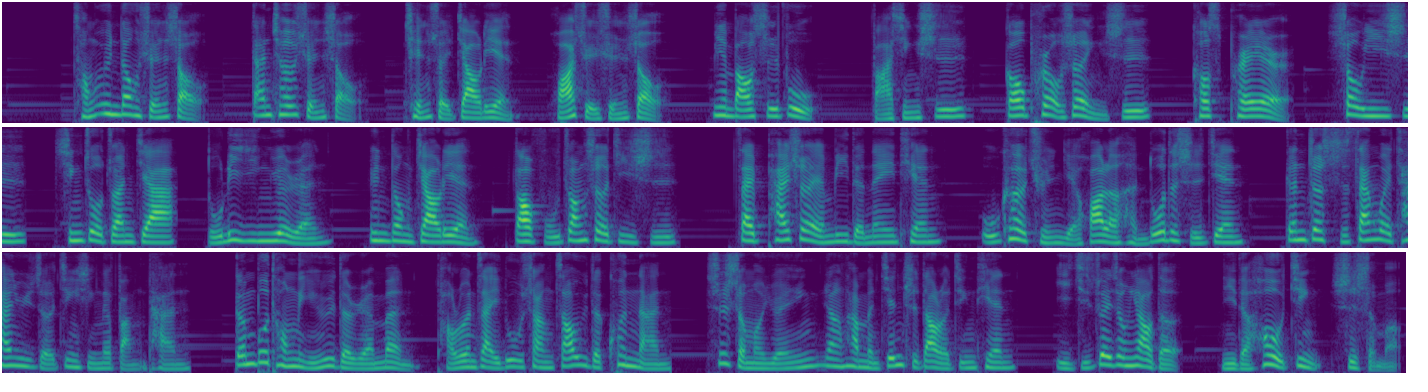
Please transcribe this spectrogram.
从运动选手、单车选手、潜水教练、滑雪选手、面包师傅、发型师、GoPro 摄影师、Cosplayer、兽医师、星座专家、独立音乐人、运动教练到服装设计师，在拍摄 MV 的那一天，吴克群也花了很多的时间跟这十三位参与者进行了访谈，跟不同领域的人们讨论在一路上遭遇的困难是什么原因让他们坚持到了今天，以及最重要的。你的后劲是什么？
